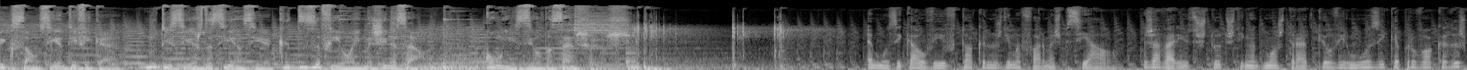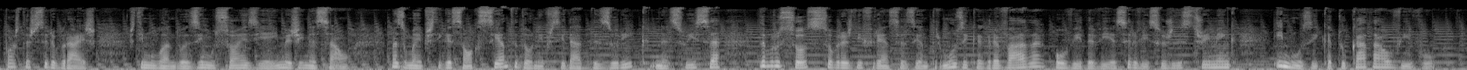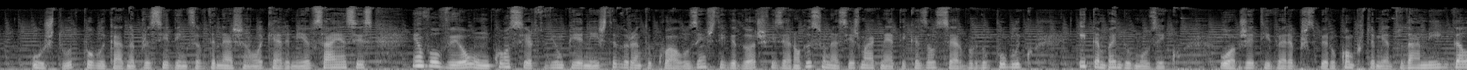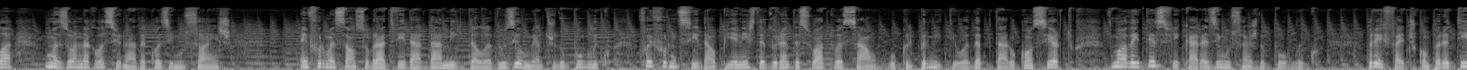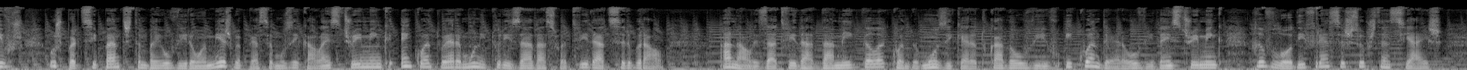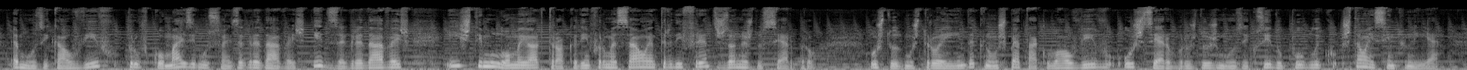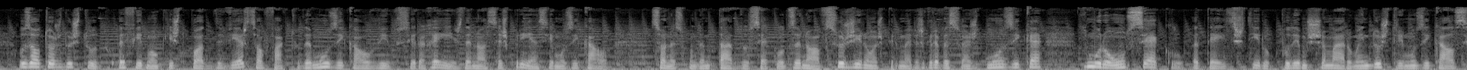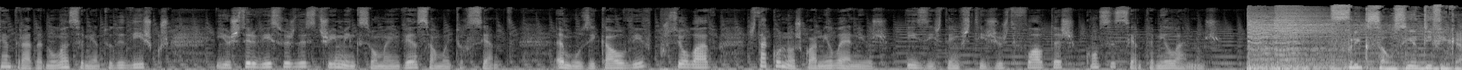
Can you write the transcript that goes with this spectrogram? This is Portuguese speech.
Fricção Científica. Notícias da ciência que desafiam a imaginação. Com Isilda Sanches. A música ao vivo toca-nos de uma forma especial. Já vários estudos tinham demonstrado que ouvir música provoca respostas cerebrais, estimulando as emoções e a imaginação. Mas uma investigação recente da Universidade de Zurique, na Suíça, debruçou-se sobre as diferenças entre música gravada, ouvida via serviços de streaming, e música tocada ao vivo. O estudo, publicado na Proceedings of the National Academy of Sciences, envolveu um concerto de um pianista durante o qual os investigadores fizeram ressonâncias magnéticas ao cérebro do público e também do músico. O objetivo era perceber o comportamento da amígdala, uma zona relacionada com as emoções. A informação sobre a atividade da amígdala dos elementos do público foi fornecida ao pianista durante a sua atuação, o que lhe permitiu adaptar o concerto de modo a intensificar as emoções do público. Para efeitos comparativos, os participantes também ouviram a mesma peça musical em streaming enquanto era monitorizada a sua atividade cerebral. A análise da atividade da amígdala, quando a música era tocada ao vivo e quando era ouvida em streaming, revelou diferenças substanciais. A música ao vivo provocou mais emoções agradáveis e desagradáveis e estimulou maior troca de informação entre diferentes zonas do cérebro. O estudo mostrou ainda que num espetáculo ao vivo, os cérebros dos músicos e do público estão em sintonia. Os autores do estudo afirmam que isto pode dever-se ao facto da música ao vivo ser a raiz da nossa experiência musical. Só na segunda metade do século XIX surgiram as primeiras gravações de música, demorou um século até existir o que podemos chamar uma indústria musical centrada no lançamento de discos e os serviços de streaming são uma invenção muito recente. A música ao vivo, por seu lado, está connosco há milénios. Existem vestígios de flautas com 60 mil anos. Fricção científica.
